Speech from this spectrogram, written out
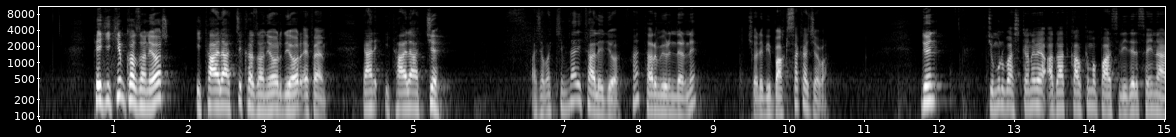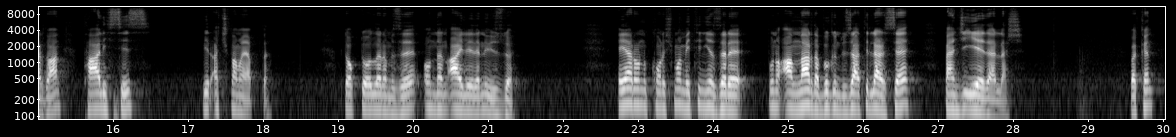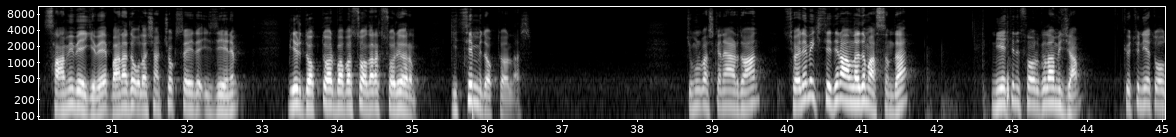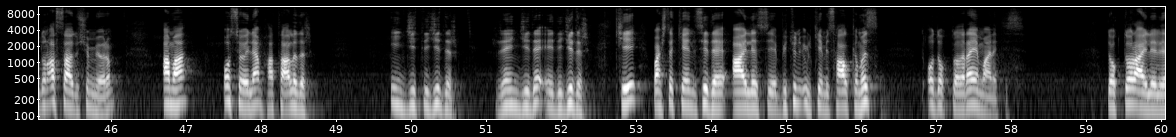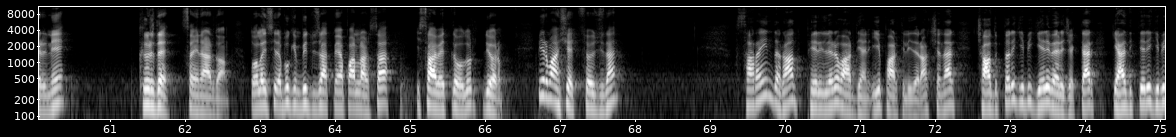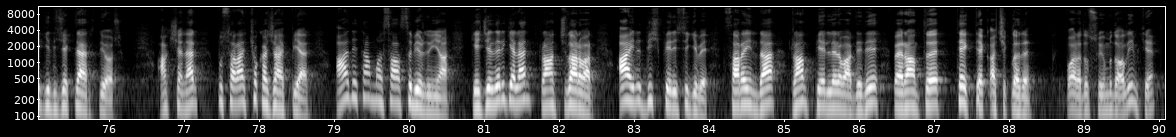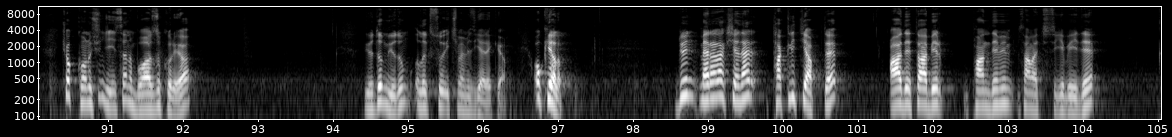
Peki kim kazanıyor? İthalatçı kazanıyor diyor efendim. Yani ithalatçı. Acaba kimler ithal ediyor ha, tarım ürünlerini? Şöyle bir baksak acaba. Dün Cumhurbaşkanı ve Adalet Kalkınma Partisi lideri Sayın Erdoğan talihsiz bir açıklama yaptı. Doktorlarımızı, onların ailelerini üzdü. Eğer onun konuşma metin yazarı bunu anlar da bugün düzeltirlerse bence iyi ederler. Bakın Sami Bey gibi bana da ulaşan çok sayıda izleyenim. Bir doktor babası olarak soruyorum. Gitsin mi doktorlar? Cumhurbaşkanı Erdoğan söylemek istediğini anladım aslında. Niyetini sorgulamayacağım. Kötü niyet olduğunu asla düşünmüyorum. Ama o söylem hatalıdır. İnciticidir. Rencide edicidir. Ki başta kendisi de ailesi, bütün ülkemiz, halkımız o doktorlara emanetiz. Doktor ailelerini kırdı Sayın Erdoğan. Dolayısıyla bugün bir düzeltme yaparlarsa isabetli olur diyorum. Bir manşet Sözcü'den. Sarayın da rant perileri var diyen İyi Parti lideri Akşener, çaldıkları gibi geri verecekler, geldikleri gibi gidecekler diyor. Akşener, bu saray çok acayip bir yer. Adeta masalsı bir dünya. Geceleri gelen rantçılar var. Aynı diş perisi gibi. Sarayında rant perileri var dedi ve rantı tek tek açıkladı. Bu arada suyumu da alayım ki. Çok konuşunca insanın boğazı kuruyor. Yudum yudum ılık su içmemiz gerekiyor. Okuyalım. Dün Meral Akşener taklit yaptı. Adeta bir pandemi sanatçısı gibiydi.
